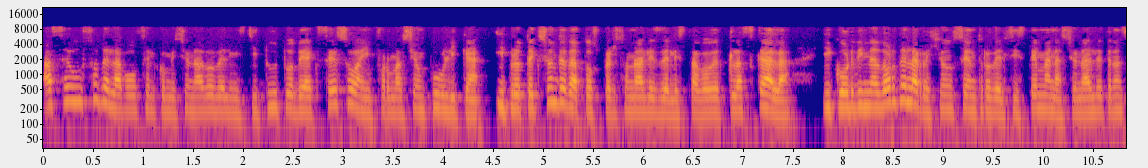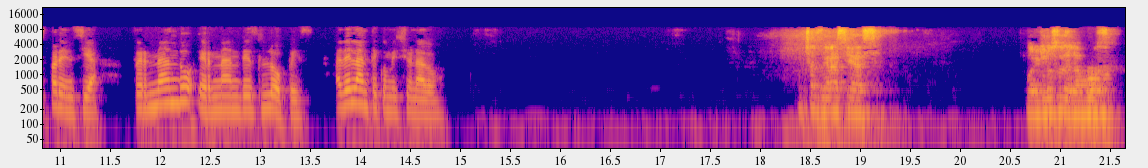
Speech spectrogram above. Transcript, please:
hace uso de la voz el comisionado del Instituto de Acceso a Información Pública y Protección de Datos Personales del Estado de Tlaxcala y coordinador de la región centro del Sistema Nacional de Transparencia, Fernando Hernández López. Adelante, comisionado. Muchas gracias por el uso de la voz.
